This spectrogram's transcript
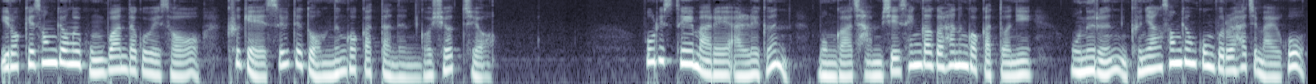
이렇게 성경을 공부한다고 해서 크게 쓸데도 없는 것 같다는 것이었지요. 포리스트의 말에 알렉은 뭔가 잠시 생각을 하는 것 같더니 오늘은 그냥 성경 공부를 하지 말고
